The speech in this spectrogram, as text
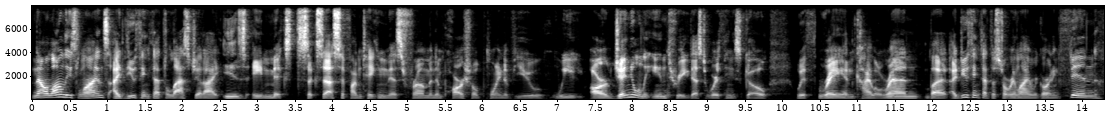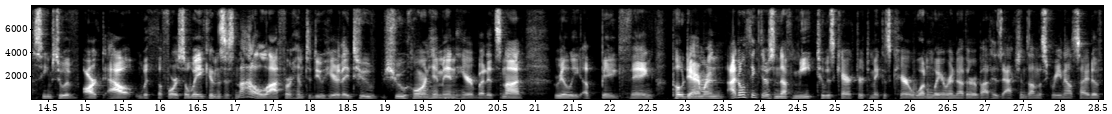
Now, along these lines, I do think that The Last Jedi is a mixed success if I'm taking this from an impartial point of view. We are genuinely intrigued as to where things go with Rey and Kylo Ren, but I do think that the storyline regarding Finn seems to have arced out with The Force Awakens. There's not a lot for him to do here. They do shoehorn him in here, but it's not really a big thing. Poe Dameron, I don't think there's enough meat to his character to make us care one way or another about his actions on the screen outside of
